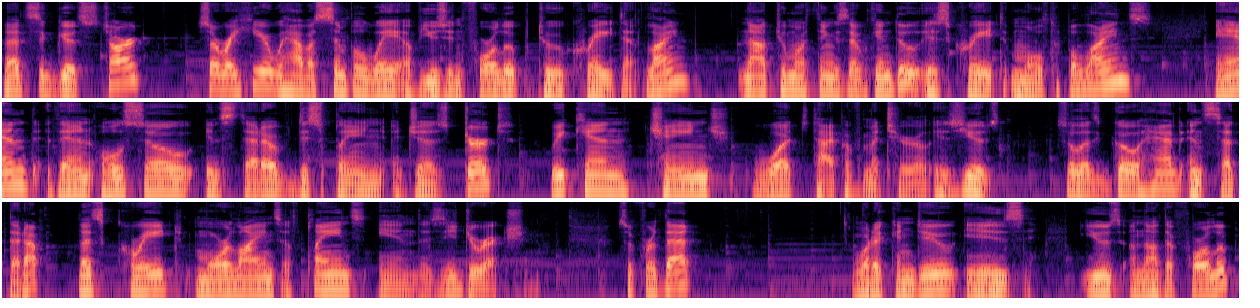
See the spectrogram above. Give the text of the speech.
That's a good start. So right here, we have a simple way of using for loop to create that line. Now, two more things that we can do is create multiple lines. And then also, instead of displaying just dirt, we can change what type of material is used. So let's go ahead and set that up. Let's create more lines of planes in the Z direction. So for that, what I can do is use another for loop,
